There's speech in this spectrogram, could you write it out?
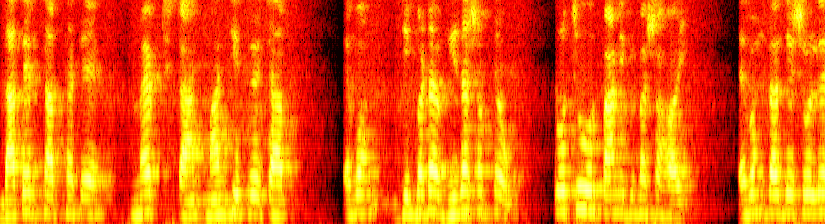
দাঁতের চাপ থাকে ম্যাপড টাং মানচিত্রের চাপ এবং জিব্বাটা ভিজা সত্ত্বেও প্রচুর পানি পিপাসা হয় এবং তার যে শরীরে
